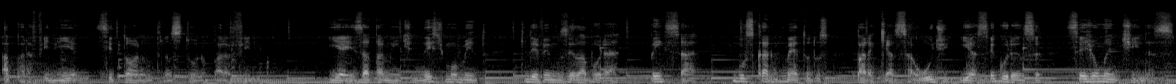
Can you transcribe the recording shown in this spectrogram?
a parafilia se torna um transtorno parafílico. E é exatamente neste momento que devemos elaborar, pensar e buscar métodos para que a saúde e a segurança sejam mantidas.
